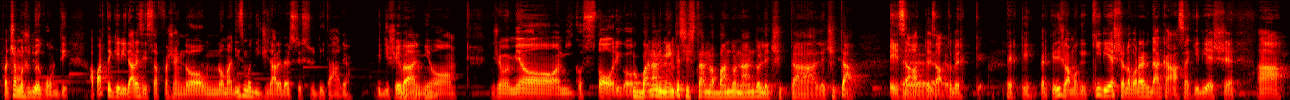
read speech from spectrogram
Facciamoci due conti, a parte che in Italia si sta facendo un nomadismo digitale verso il sud Italia, mi diceva mm. il mio diciamo, il mio amico storico. Banalmente si stanno abbandonando le città, le città. Esatto, eh, esatto, perché, perché? Perché diciamo che chi riesce a lavorare da casa, chi riesce a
